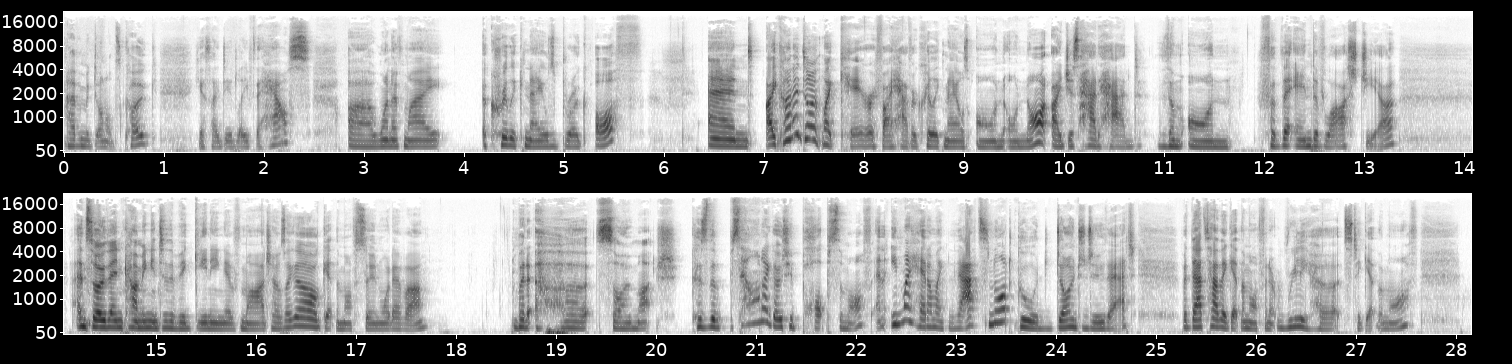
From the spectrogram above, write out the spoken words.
I have a McDonald's Coke. Yes, I did leave the house. Uh, one of my acrylic nails broke off. And I kind of don't like care if I have acrylic nails on or not. I just had had them on for the end of last year. And so then coming into the beginning of March, I was like, oh, I'll get them off soon, whatever. But it hurt so much because the salon I go to pops them off. And in my head, I'm like, that's not good. Don't do that. But that's how they get them off. And it really hurts to get them off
